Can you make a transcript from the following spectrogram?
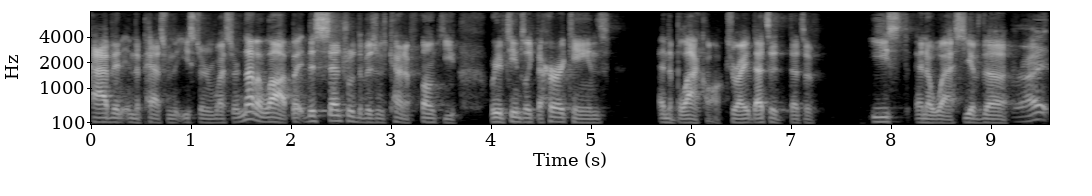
haven't in the past from the Eastern and Western. Not a lot, but this Central division is kind of funky, where you have teams like the Hurricanes and the Blackhawks. Right? That's a that's a East and a West. You have the right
